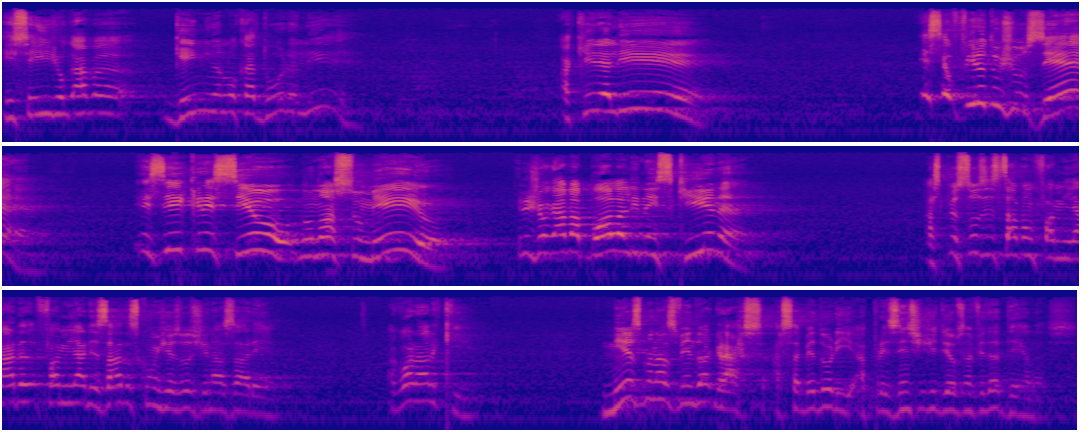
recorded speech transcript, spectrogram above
Esse aí jogava game na locadora ali. Aquele ali. Esse é o filho do José. Esse aí cresceu no nosso meio. Ele jogava bola ali na esquina. As pessoas estavam familiarizadas com Jesus de Nazaré. Agora olha aqui. Mesmo elas vendo a graça, a sabedoria, a presença de Deus na vida delas,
